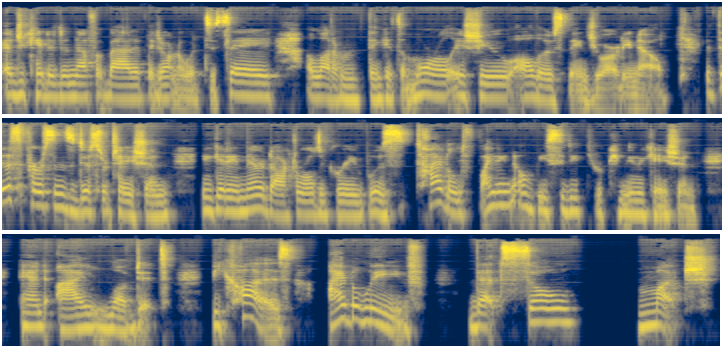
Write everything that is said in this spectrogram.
educated enough about it. They don't know what to say. A lot of them think it's a moral issue, all those things you already know. But this person's dissertation in getting their doctoral degree was titled Fighting Obesity Through Communication. And I loved it because I believe that so much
